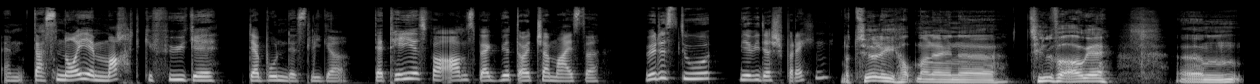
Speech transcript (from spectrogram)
Ähm, das neue Machtgefüge der Bundesliga. Der TSV Abensberg wird deutscher Meister. Würdest du mir widersprechen? Natürlich hat man ein äh, Ziel vor Auge. Ähm,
